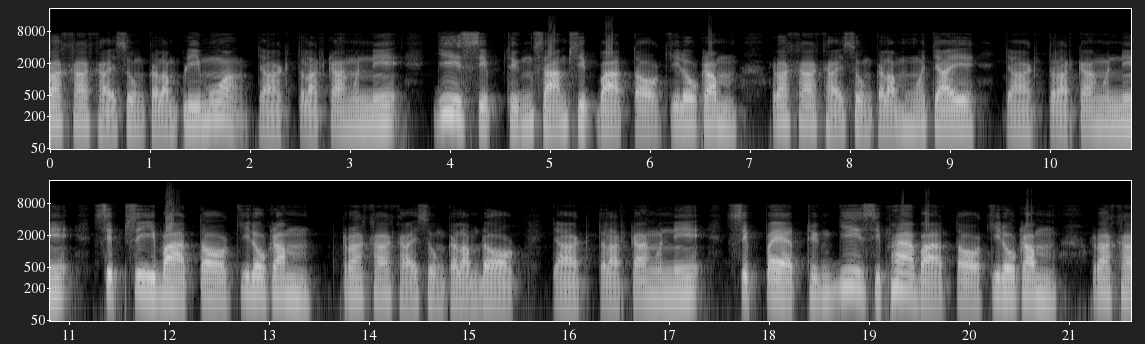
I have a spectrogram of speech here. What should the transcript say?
ราคาขายส่งกะหล่ำปลีม่วงจากตลาดกลางวันนี้ 20 ถึง 30 บาทต่อกิโลกรัม ราคาขายส่งกะหล่ำหัวใจ จากตลาดกลางวันนี้ 14 บาทต่อกิโลกรัม ราคาขายส่งกะลำดอก จากตลาดกลางวันนี้ 18 ถึง 25 บาทต่อกิโลกรัม ราคา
